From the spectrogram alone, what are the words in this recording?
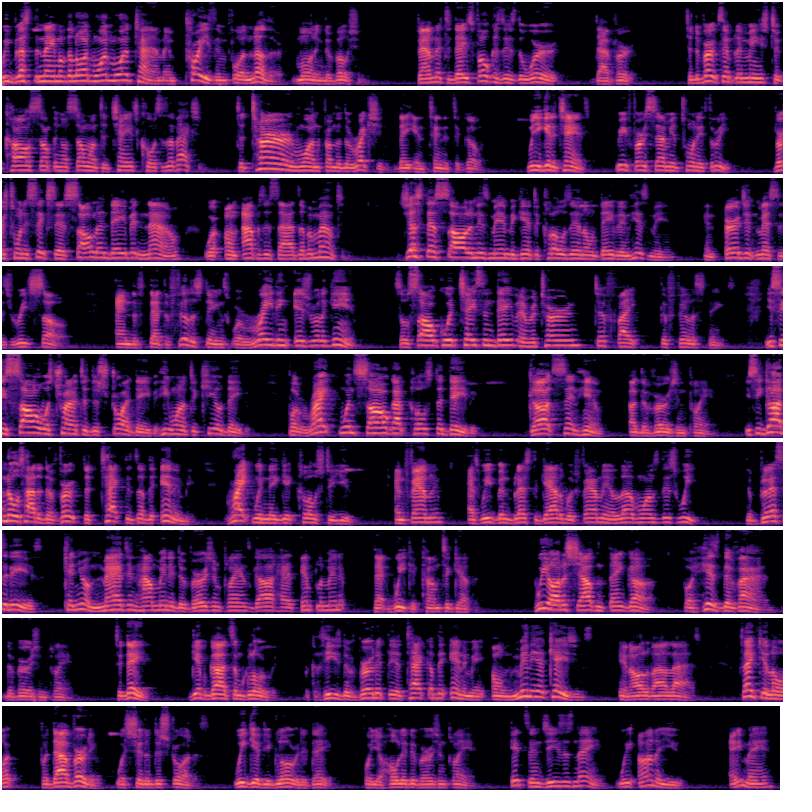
We bless the name of the Lord one more time and praise Him for another morning devotion. Family, today's focus is the word divert. To divert simply means to cause something or someone to change courses of action, to turn one from the direction they intended to go. When you get a chance, read 1 Samuel 23. Verse 26 says Saul and David now were on opposite sides of a mountain. Just as Saul and his men began to close in on David and his men, an urgent message reached Saul and the, that the Philistines were raiding Israel again. So Saul quit chasing David and returned to fight the Philistines. You see, Saul was trying to destroy David. He wanted to kill David. But right when Saul got close to David, God sent him a diversion plan. You see, God knows how to divert the tactics of the enemy right when they get close to you. And family, as we've been blessed to gather with family and loved ones this week, the blessed is, can you imagine how many diversion plans God has implemented that we could come together? We ought to shout and thank God for his divine diversion plan. Today, give God some glory because he's diverted the attack of the enemy on many occasions in all of our lives. Thank you, Lord, for diverting what should have destroyed us. We give you glory today for your holy diversion plan. It's in Jesus' name we honor you. Amen.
